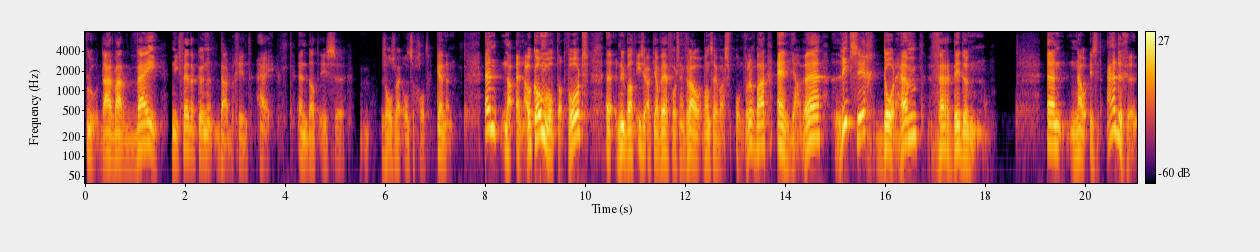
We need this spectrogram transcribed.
vloer. Daar waar wij niet verder kunnen, daar begint hij. En dat is uh, zoals wij onze God kennen. En nou, en nou komen we op dat woord. Uh, nu bad Isaac Jahweh voor zijn vrouw, want zij was onvruchtbaar. En Jahweh liet zich door hem verbidden. En nou is het aardige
